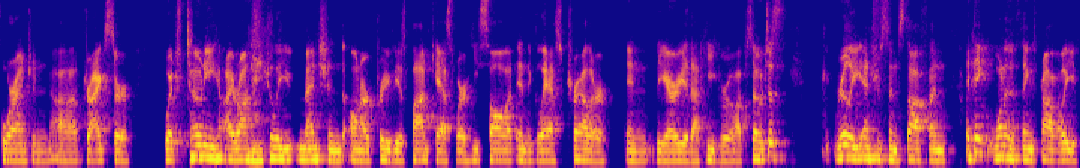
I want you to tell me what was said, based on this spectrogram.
four-engine uh, dragster, which Tony ironically mentioned on our previous podcast, where he saw it in the glass trailer in the area that he grew up. So just really interesting stuff. And I think one of the things probably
